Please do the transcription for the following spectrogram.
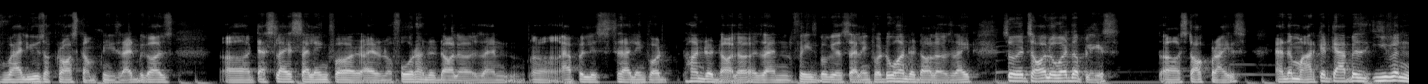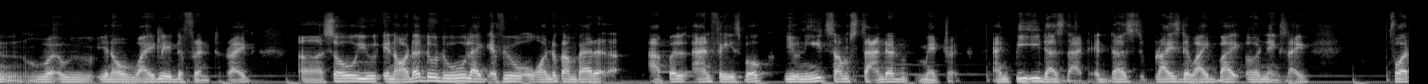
values across companies, right? Because uh, Tesla is selling for I don't know four hundred dollars, and uh, Apple is selling for hundred dollars, and Facebook is selling for two hundred dollars, right? So it's all over the place, uh, stock price, and the market cap is even you know widely different, right? Uh, so you, in order to do like if you want to compare Apple and Facebook, you need some standard metric, and PE does that. It does price divide by earnings, right? For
